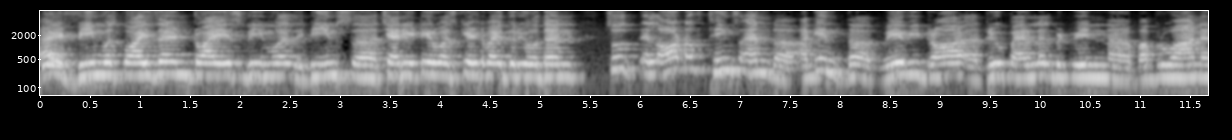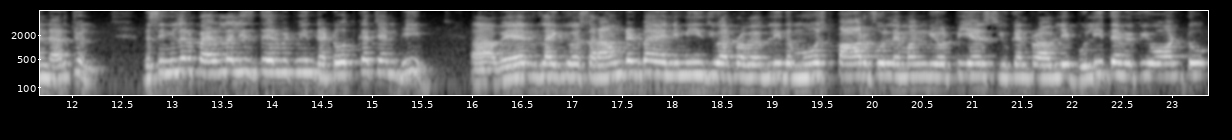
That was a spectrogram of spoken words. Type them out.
Right, Yes. Bhim was poisoned twice. Bhim was Bhim's uh, charioteer was killed by Duryodhan. So a lot of things, and uh, again the way we draw uh, drew parallel between uh, Babruan and Arjun, the similar parallel is there between Ghatotkacha and Bhim, uh, where like you are surrounded by enemies, you are probably the most powerful among your peers. You can probably bully them if you want to.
